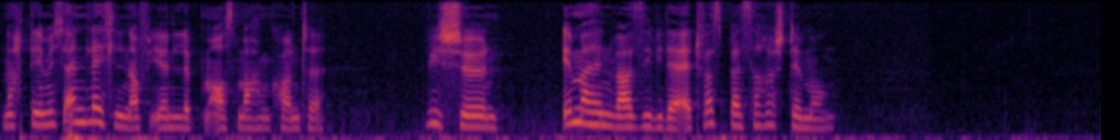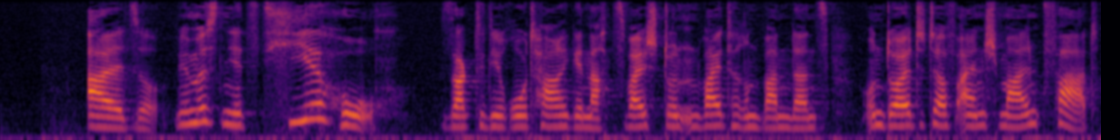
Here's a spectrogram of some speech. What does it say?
nachdem ich ein Lächeln auf ihren Lippen ausmachen konnte. Wie schön. Immerhin war sie wieder etwas besserer Stimmung. Also, wir müssen jetzt hier hoch, sagte die Rothaarige nach zwei Stunden weiteren Wanderns und deutete auf einen schmalen Pfad,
